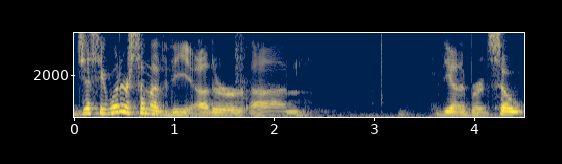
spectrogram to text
Jesse, what are some of the other um, the other birds? So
